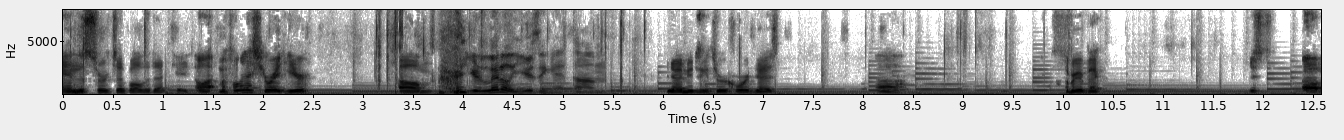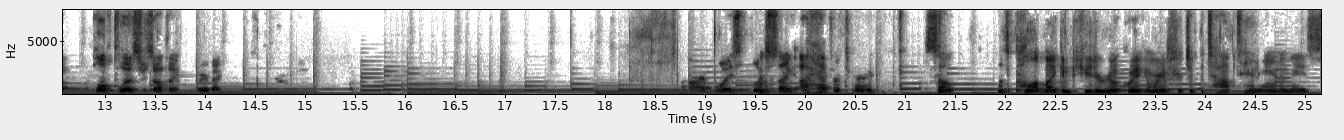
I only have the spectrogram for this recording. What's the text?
and search up all the decades. Oh, my phone's actually right here. Um, You're literally using it. Um, yeah, I'm using it to record, guys. Uh, I'll be right back. Just um, pull up the list or something. I'll be right back. All right, boys. Looks like I have returned. So let's pull up my computer real quick, and we're gonna search up the top ten animes.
